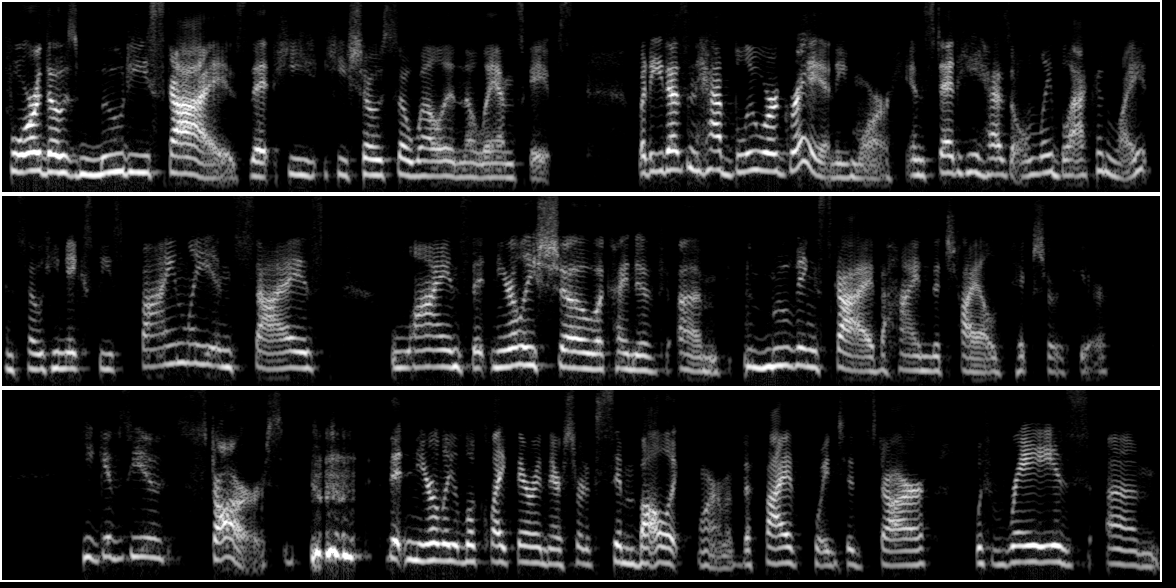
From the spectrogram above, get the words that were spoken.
for those moody skies that he he shows so well in the landscapes. But he doesn't have blue or gray anymore. Instead, he has only black and white. And so he makes these finely incised lines that nearly show a kind of um, moving sky behind the child pictured here. He gives you stars that nearly look like they're in their sort of symbolic form of the five pointed star with rays um,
